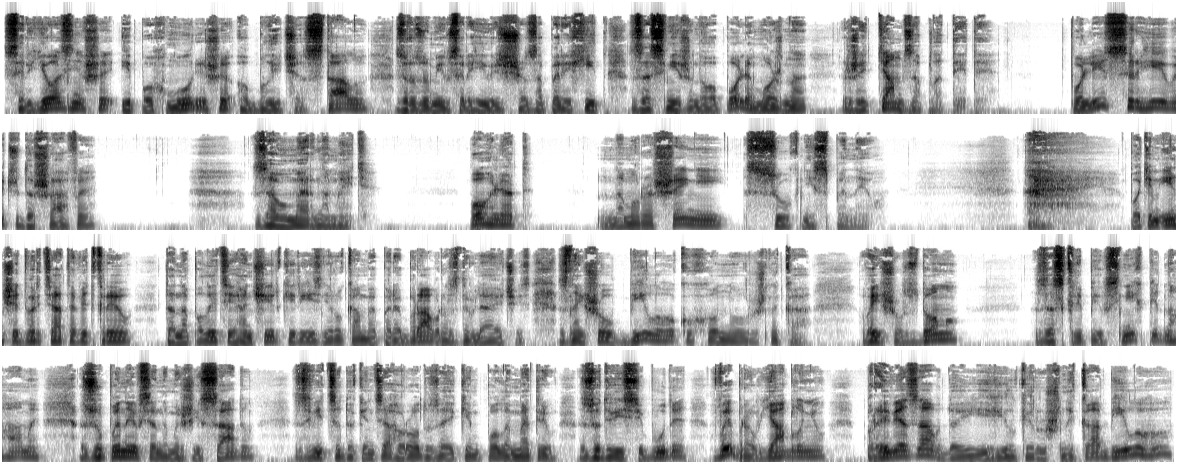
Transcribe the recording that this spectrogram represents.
Серйозніше і похмуріше обличчя стало, зрозумів Сергійович, що за перехід засніженого поля можна життям заплатити. Поліз Сергійович до шафи, заумер на мить. Погляд на мурашиній сукні спинив. Потім інші дверцята відкрив та на полиці ганчірки різні руками перебрав, роздивляючись, знайшов білого кухонного рушника, вийшов з дому, заскрипів сніг під ногами, зупинився на межі саду, звідси до кінця городу, за яким поле метрів зо двісті буде, вибрав яблуню, прив'язав до її гілки рушника білого.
